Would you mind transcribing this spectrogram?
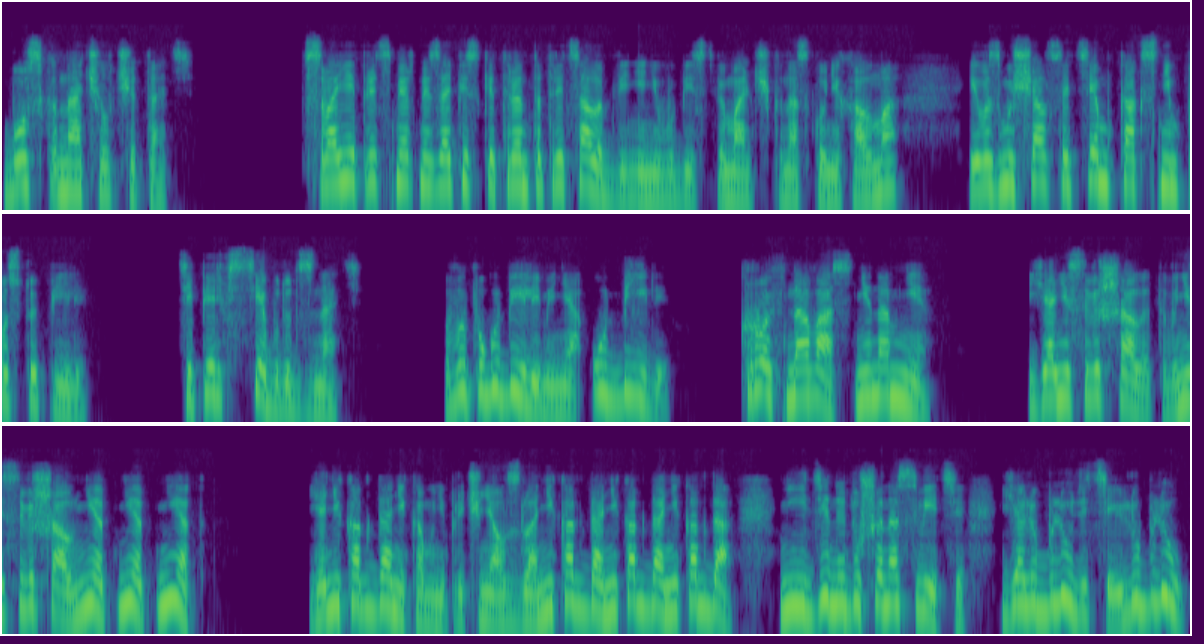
Боск начал читать. В своей предсмертной записке Трент отрицал обвинение в убийстве мальчика на склоне холма и возмущался тем, как с ним поступили. «Теперь все будут знать. Вы погубили меня, убили. Кровь на вас, не на мне». Я не совершал этого, не совершал. Нет, нет, нет. Я никогда никому не причинял зла. Никогда, никогда, никогда. Ни единой душе на свете. Я люблю детей, люблю.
